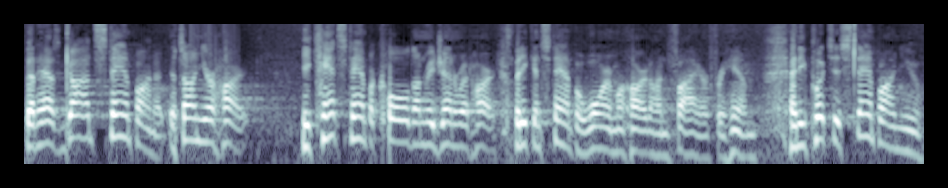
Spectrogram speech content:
that has God's stamp on it. It's on your heart. He can't stamp a cold, unregenerate heart, but He can stamp a warm heart on fire for Him. And He puts His stamp on you.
